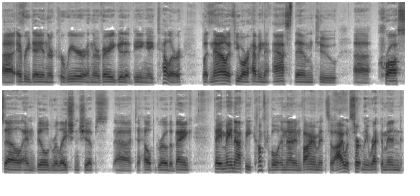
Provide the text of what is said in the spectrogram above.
uh, every day in their career and they're very good at being a teller. But now, if you are having to ask them to uh, cross sell and build relationships uh, to help grow the bank, they may not be comfortable in that environment. So, I would certainly recommend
